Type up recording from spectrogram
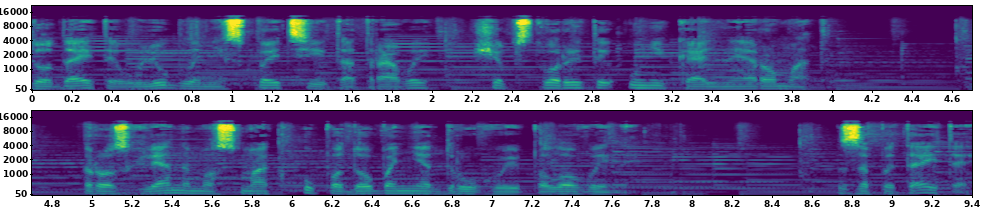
Додайте улюблені спеції та трави, щоб створити унікальний аромат. Розглянемо смак уподобання другої половини. Запитайте,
